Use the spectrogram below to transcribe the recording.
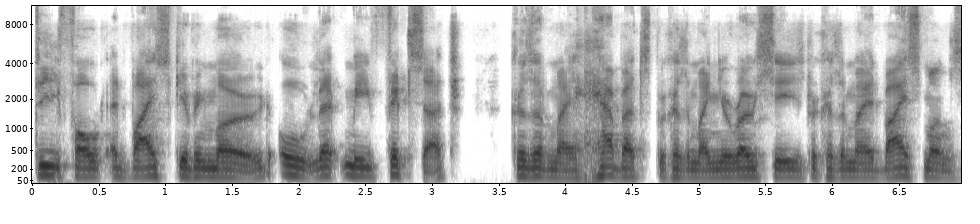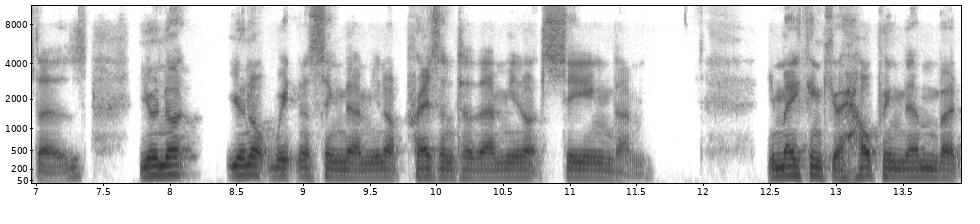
default advice giving mode, oh, let me fix it because of my habits, because of my neuroses, because of my advice monsters, you're not you're not witnessing them, you're not present to them, you're not seeing them. You may think you're helping them, but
